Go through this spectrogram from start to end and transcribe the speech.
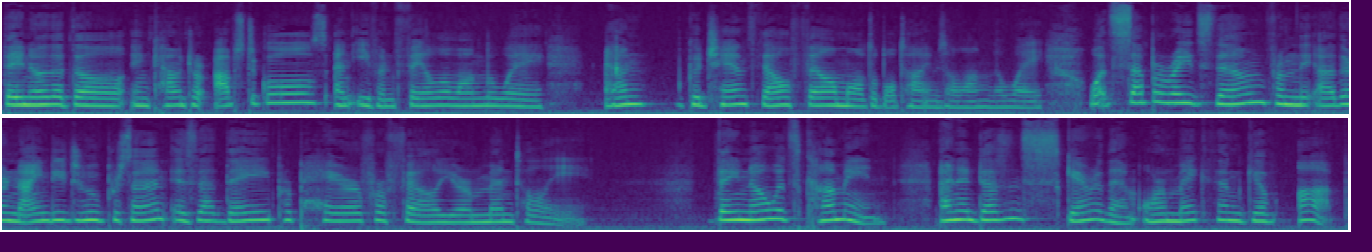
They know that they'll encounter obstacles and even fail along the way, and good chance they'll fail multiple times along the way. What separates them from the other 92% is that they prepare for failure mentally. They know it's coming, and it doesn't scare them or make them give up.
